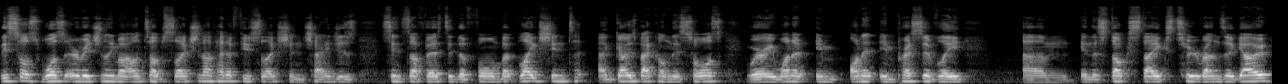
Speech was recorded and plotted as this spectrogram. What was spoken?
This horse was originally my on-top selection. I've had a few selection changes since I first did the form, but Blake Shinn uh, goes back on this horse where he won it on it impressively um, in the stock stakes two runs ago.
